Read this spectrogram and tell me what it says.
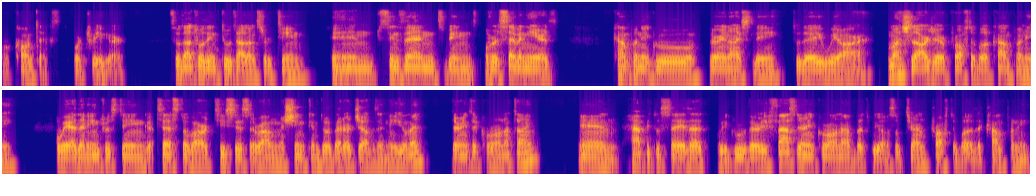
or context or trigger. So that was in 2013. And since then, it's been over seven years. Company grew very nicely. Today, we are much larger, profitable company. We had an interesting test of our thesis around machine can do a better job than a human during the Corona time. And happy to say that we grew very fast during Corona, but we also turned profitable as a company.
